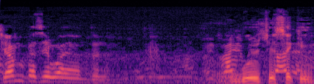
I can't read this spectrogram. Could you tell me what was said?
چم پسې وای عبد الله ګوري چې څه کوي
